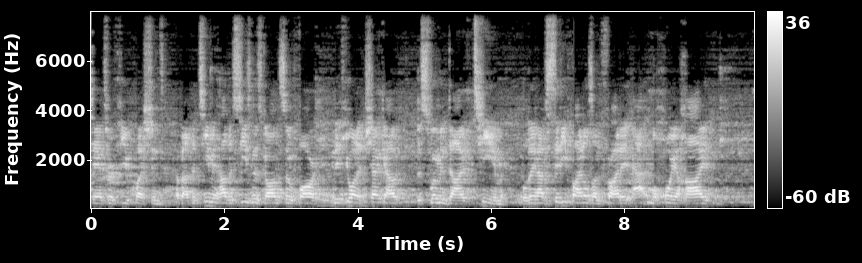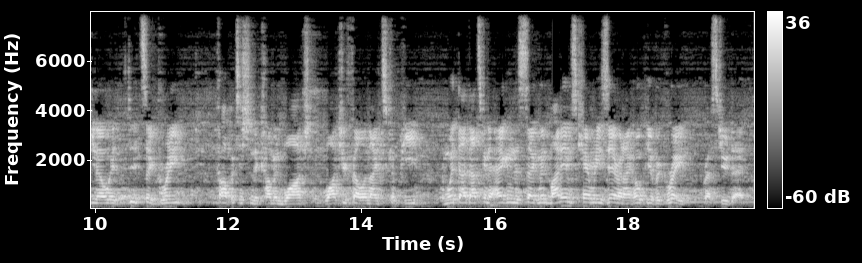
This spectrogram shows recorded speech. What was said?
to answer a few questions about the team and how the season has gone so far. And if you want to check out the swim and dive team, well, they have city finals on Friday at La Jolla High. You know, it, it's a great competition to come and watch. Watch your fellow Knights compete. And with that, that's going to end this segment. My name is Cameron Ezeir, and I hope you have a great rest of your day.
